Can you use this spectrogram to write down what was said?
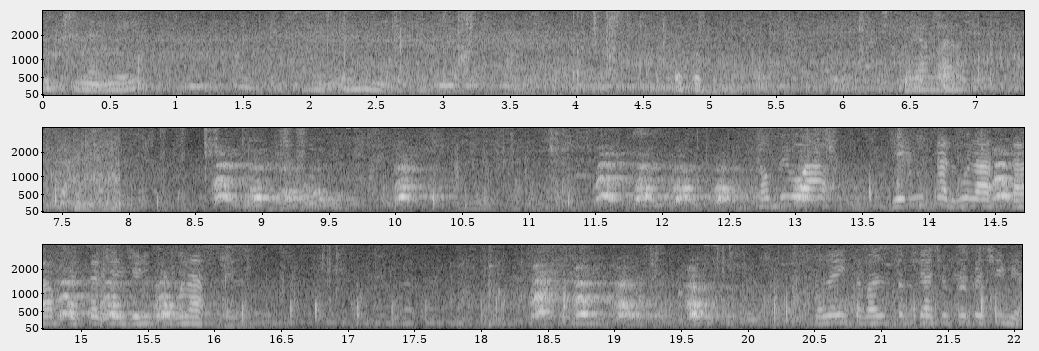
Tu przynajmniej. Brawa. To była dzielnica 12, przedstawiciel dzielnicy 12. Z kolei Towarzystwo Przyjaciół Krokocimia.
